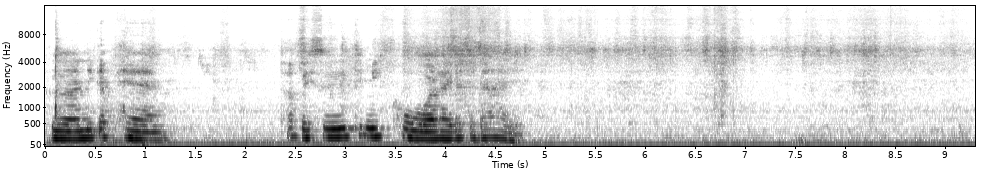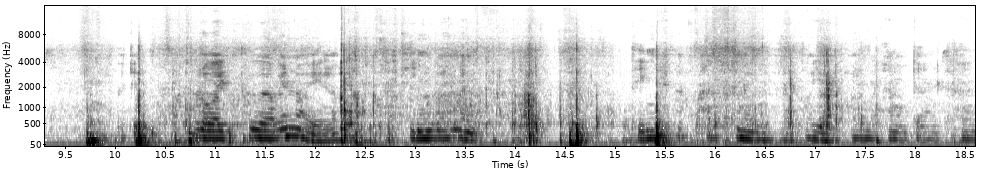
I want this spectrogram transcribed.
เกลือนี่ก็แพง ถ้าไปซื้อที่มิโครอะไรก็จะได้ ก็จะโร ยเกลือไว้หน่อยแล้วทิ้งไว้มัน ทิ้งไว้สักพักหนึ่งแล้วก็อย่าค่อยมาทำการคั้น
